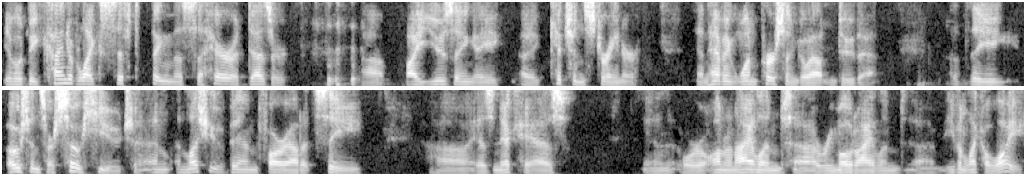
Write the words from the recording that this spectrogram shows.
it would be kind of like sifting the Sahara Desert uh, by using a, a kitchen strainer and having one person go out and do that. The oceans are so huge, and unless you've been far out at sea, uh, as Nick has, or on an island, uh, a remote island, uh, even like Hawaii,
